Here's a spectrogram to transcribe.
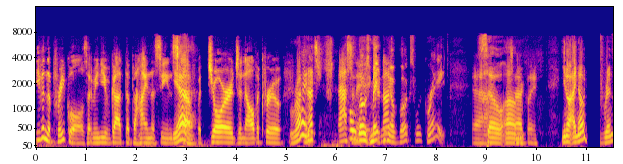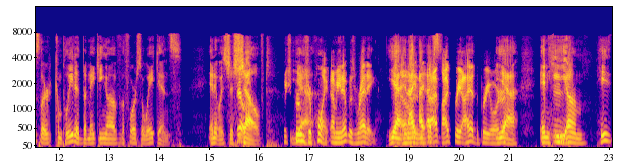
even the prequels. I mean, you've got the behind the scenes Yeah. stuff with George and all the crew. Right. And that's Oh, fascinating. those making not- of books were great. Yeah, so, um, exactly. you know, I know Rinzler completed the making of The Force Awakens, and it was just Really? shelved. Which proves Yeah. your point. I mean, it was ready. Yeah, you and know, I, I, I, I, pre I had the pre-order. Yeah, and he Mm. um he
